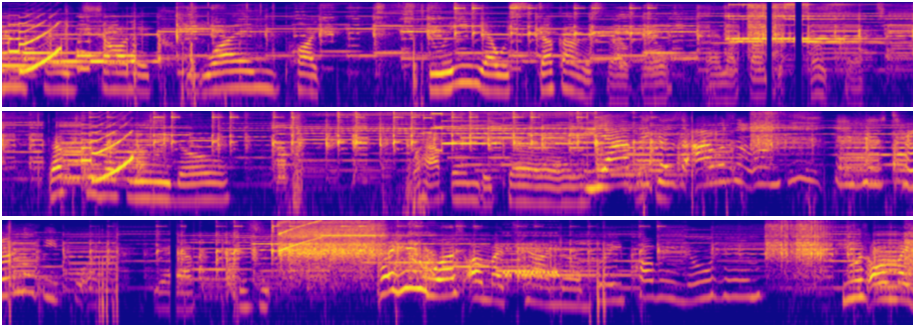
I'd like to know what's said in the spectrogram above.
me playing Sonic 1 Part 3, I was stuck on this level, and I found the shortcut. Jackson doesn't really know what happened because Yeah, because I wasn't on his channel before. Yeah, he, but he was on my channel. But you probably know him. He was on my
